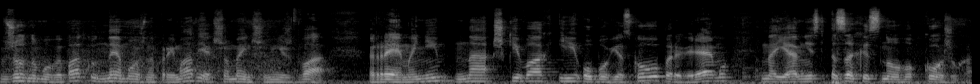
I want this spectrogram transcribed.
В жодному випадку не можна приймати, якщо менше ніж два ремені на шківах, і обов'язково перевіряємо наявність захисного кожуха.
